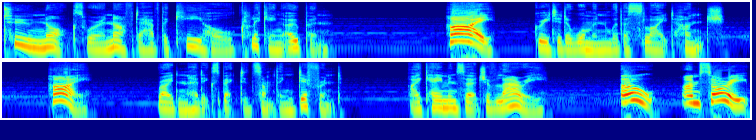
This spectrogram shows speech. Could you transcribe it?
Two knocks were enough to have the keyhole clicking open. Hi! greeted a woman with a slight hunch. Hi! Ryden had expected something different. I came in search of Larry. Oh, I'm sorry,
